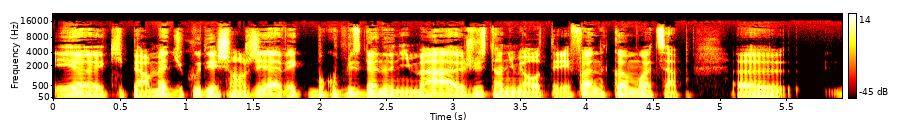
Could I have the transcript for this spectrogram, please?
Et euh, qui permet du coup d'échanger avec beaucoup plus d'anonymat, juste un numéro de téléphone comme WhatsApp. Euh,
